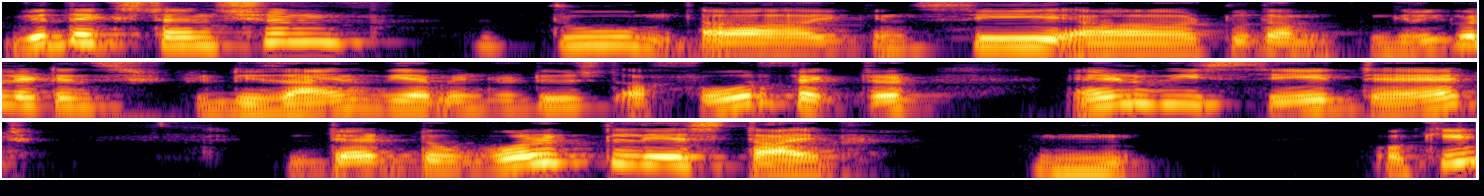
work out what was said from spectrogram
with the extension to uh, you can see uh, to the Greco Latin design we have introduced a four factor and we say that that the workplace type okay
